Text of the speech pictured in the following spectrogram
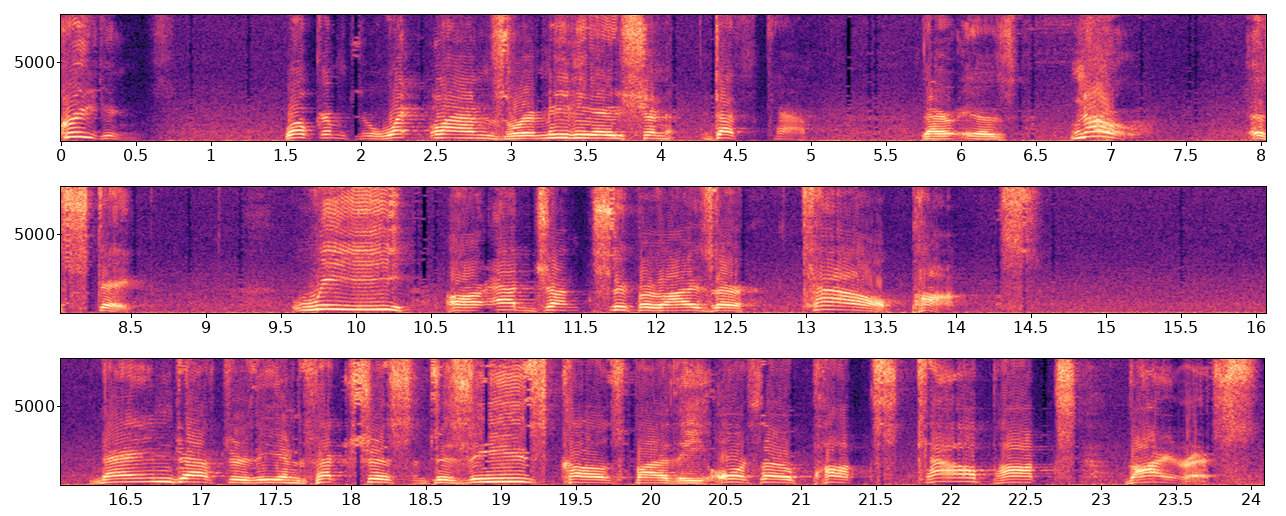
Greetings! Welcome to Wetlands Remediation Death Camp. There is no escape. We are Adjunct Supervisor Cowpox, named after the infectious disease caused by the orthopox cowpox virus.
